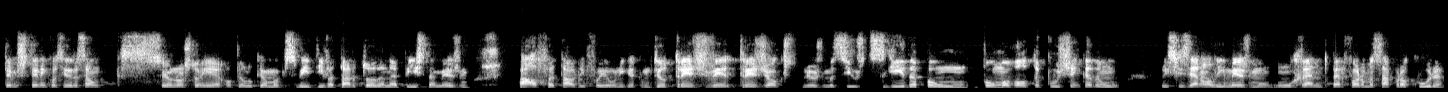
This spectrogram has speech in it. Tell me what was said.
temos que ter em consideração que, se eu não estou em erro, pelo que eu me apercebi, tive a tarde toda na pista mesmo, a Alpha Tauri foi a única que meteu três, três jogos de pneus macios de seguida para, um, para uma volta puxa em cada um. Por isso fizeram ali mesmo um run de performance à procura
